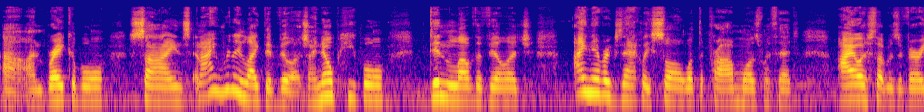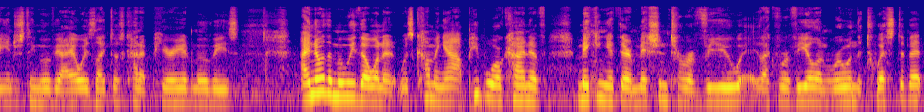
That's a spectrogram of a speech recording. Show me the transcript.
uh, Unbreakable, Signs, and I really liked The Village. I know people didn't love The Village. I never exactly saw what the problem was with it. I always thought it was a very interesting movie. I always liked those kind of period movies. I know the movie though when it was coming out, people were kind of making it their mission to review, like reveal and ruin the twist of it.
